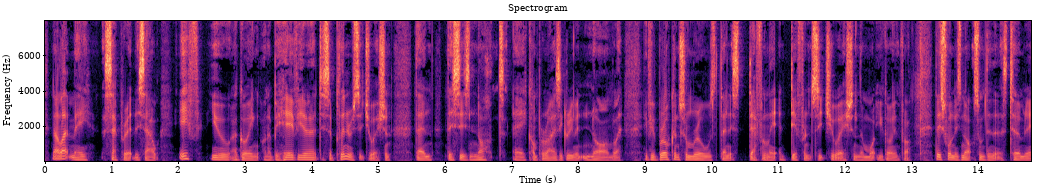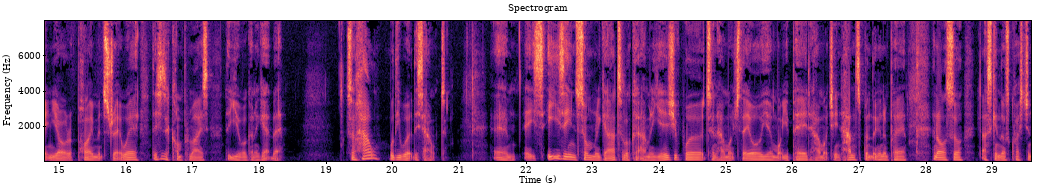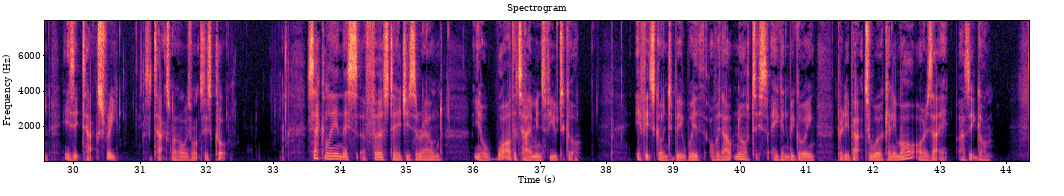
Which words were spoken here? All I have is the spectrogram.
Now, let me separate this out. If you are going on a behaviour disciplinary situation, then this is not a compromise agreement normally. If you've broken some rules, then it's definitely a different situation than what you're going for. This one is not something that is terminating your appointment straight away. This is a compromise that you are going to get there. So, how will you work this out? Um, it's easy in some regard to look at how many years you've worked and how much they owe you and what you paid, how much enhancement they're going to pay, and also asking those questions is it tax free? Because a taxman always wants his cut. Secondly, in this uh, first stage is around, you know, what are the timings for you to go? If it's going to be with or without notice, are you going to be going pretty back to work anymore, or is that it? Has it gone?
